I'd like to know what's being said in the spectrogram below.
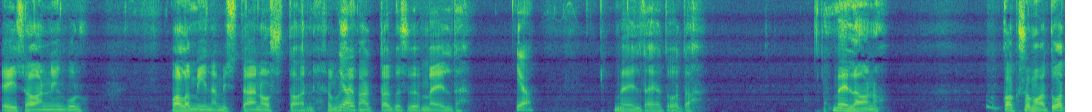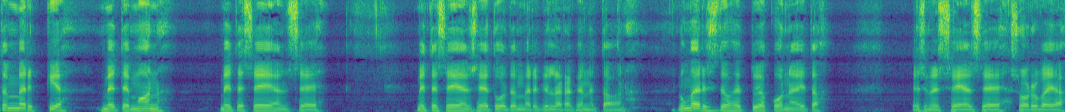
ei saa niin kuin valmiina mistään ostaa, niin semmoisia kannattaa kysyä meiltä. Joo. Meiltä ja tuota, meillä on kaksi omaa tuotemerkkiä, Meteman, Mete CNC. Mete CNC-tuotemerkillä rakennetaan numerisesti ohjattuja koneita, esimerkiksi CNC-sorveja,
